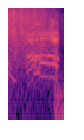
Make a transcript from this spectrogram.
Oh!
